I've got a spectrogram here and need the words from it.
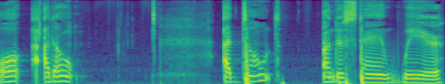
All I don't I don't understand where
